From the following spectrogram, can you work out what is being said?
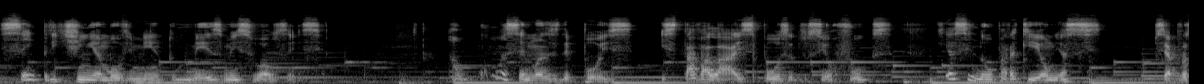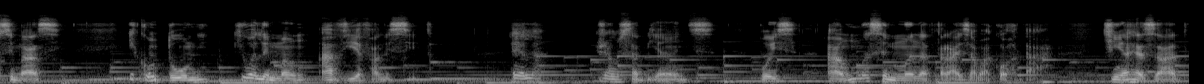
sempre tinha movimento mesmo em sua ausência. Algumas semanas depois, estava lá a esposa do Sr. Fuchs, que assinou para que eu me se aproximasse e contou-me que o alemão havia falecido. Ela já o sabia antes, pois há uma semana atrás, ao acordar, tinha rezado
